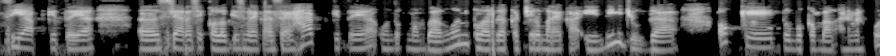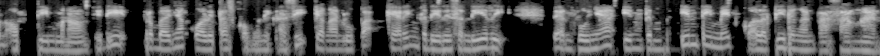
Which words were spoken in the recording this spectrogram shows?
siap gitu ya e, secara psikologis mereka sehat gitu ya untuk membangun keluarga kecil mereka ini juga oke okay, tubuh kembang anak pun optimal. Jadi perbanyak kualitas komunikasi jangan lupa caring ke diri sendiri dan punya intim intimate quality dengan pasangan.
